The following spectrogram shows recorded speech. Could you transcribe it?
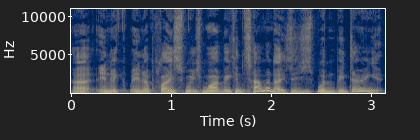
uh, in, a, in a place which might be contaminated. You just wouldn't be doing it.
